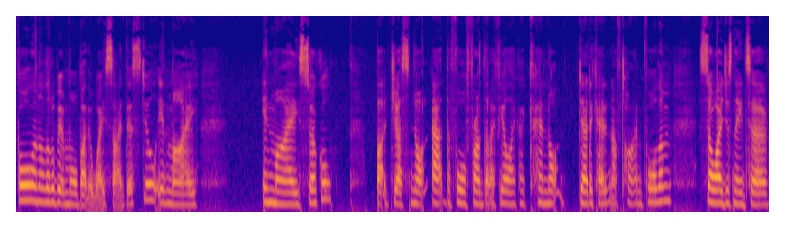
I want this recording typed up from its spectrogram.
fallen a little bit more by the wayside. They're still in my in my circle, but just not at the forefront that I feel like I cannot dedicate enough time for them. So I just need to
